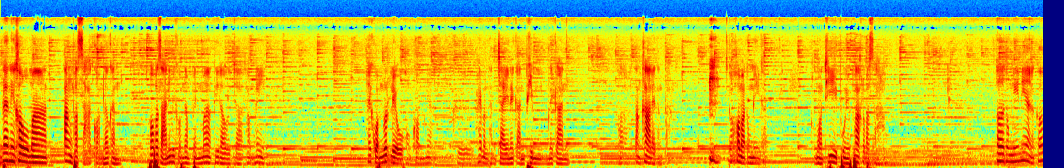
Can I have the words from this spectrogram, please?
ลำแรกนี่เข้ามาตั้งภาษาก่อนแล้วกัน เพราะภาษานี่มีความจำเป็นมากที่เราจะทำให้ ให้ความรวดเร็วของคอมเนี่ยคือให้มันทันใจในการพิมพ์ในการตั้งค่าอะไรต่างๆ ก็เข้ามาตรงนี้ครับเข้ามาที่ภูมิภาคและภาษาเออตรงนี้เนี่ยก็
